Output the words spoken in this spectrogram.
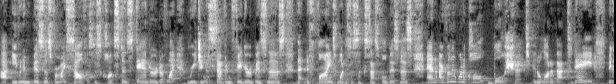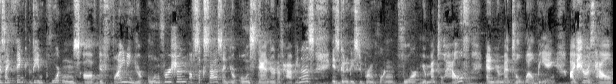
Uh, even in business for myself, it's this constant standard of like reaching a seven figure business that defines what is a successful business. And I really want to call bullshit in a lot of that today because I think the importance of defining your own version of success and your own standard of happiness is going to be super important important for your mental health and your mental well-being. I sure as hell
